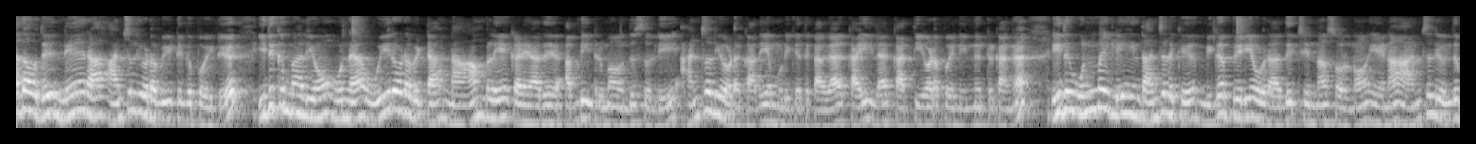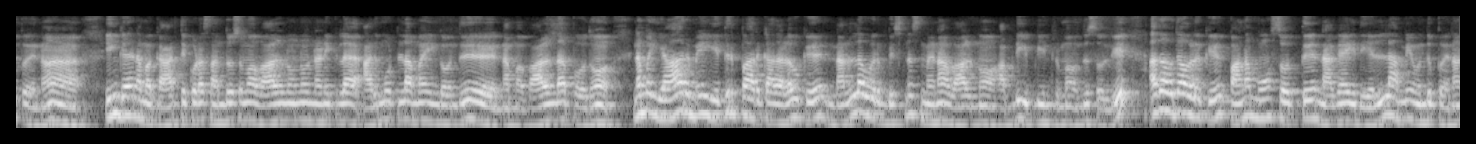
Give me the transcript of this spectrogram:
அதாவது நேரா அஞ்சலியோட வீட்டுக்கு போயிட்டு இதுக்கு மேலேயும் உன்னை உயிரோட விட்டா நான் ஆம்பளையே கிடையாது அப்படின்றமா வந்து சொல்லி அஞ்சலியோட கதையை முடிக்கிறதுக்காக கையில கத்தியோட போய் நின்றுட்டு இருக்காங்க இது உண்மையிலேயே இந்த அஞ்சலுக்கு மிகப்பெரிய ஒரு அதிர்ச்சின்னு தான் சொல்லணும். ஏன்னா அஞ்சலி வந்து இப்போ இங்க நம்ம கார்த்திக் கூட சந்தோஷமா வாழணும்னு நினைக்கல. அது மட்டும் இல்லாம இங்க வந்து நம்ம வாழ்ந்தா போதும். நம்ம யாருமே எதிர்பார்க்காத அளவுக்கு நல்ல ஒரு பிஸ்னஸ் மேனா வாழணும். அப்படி இப்படின்றமா வந்து சொல்லி அதாவது அவளுக்கு பணமும் சொத்து நகை இது எல்லாமே வந்து இப்போ என்ன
